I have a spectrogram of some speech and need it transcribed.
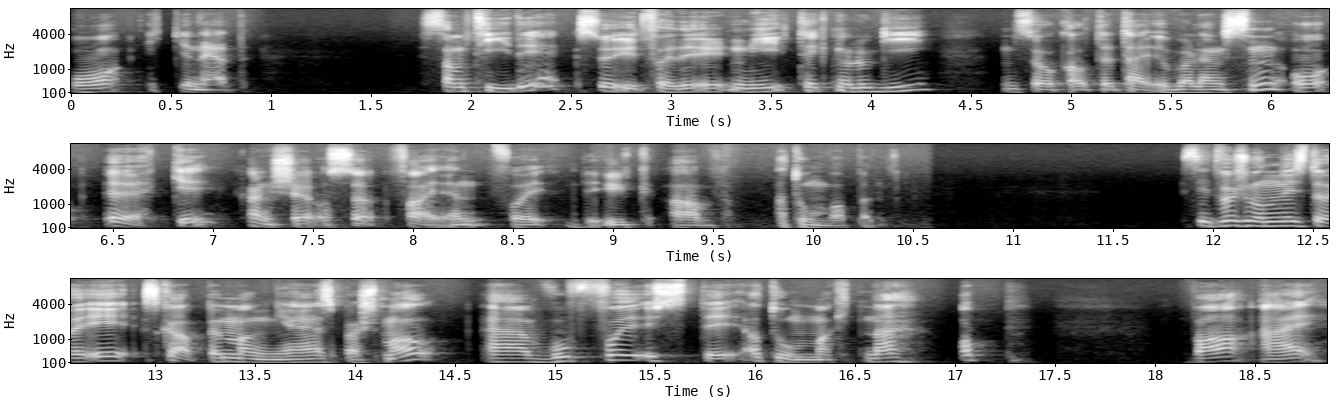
og ikke ned. Samtidig så utfordrer ny teknologi den såkalte terrorbalansen og øker kanskje også faren for bruk av atomvåpen. Situasjonen vi står i, skaper mange spørsmål. Eh, hvorfor ruster atommaktene opp? Hva er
